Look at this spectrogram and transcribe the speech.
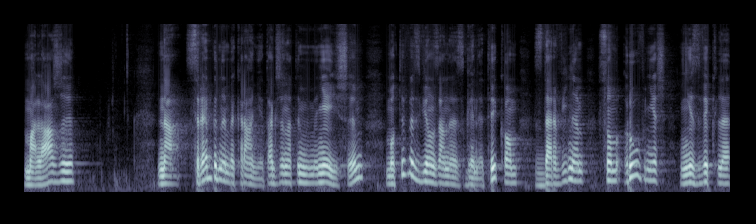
malarzy. Na srebrnym ekranie, także na tym mniejszym, motywy związane z genetyką, z Darwinem są również niezwykle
